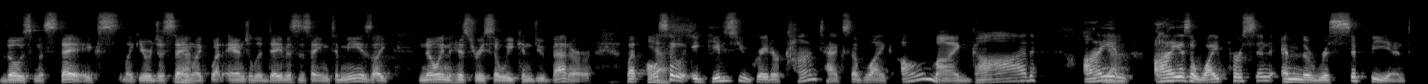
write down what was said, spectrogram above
those mistakes like you were just saying yeah. like what angela davis is saying to me is like knowing the history so we can do better but also yes. it gives you greater context of like oh my god i yeah. am i as a white person am the recipient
